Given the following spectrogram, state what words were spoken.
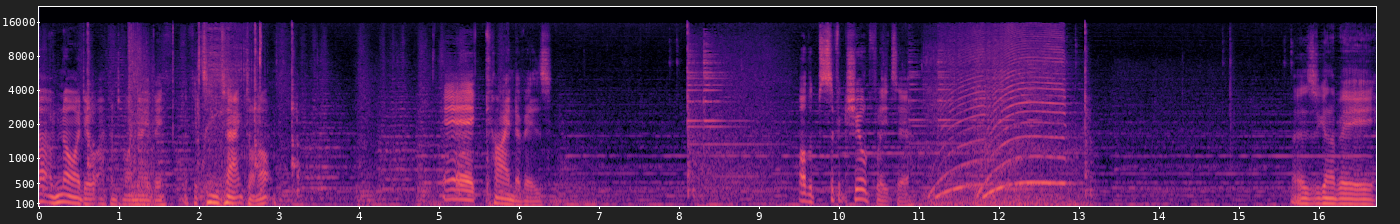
I have no idea what happened to my navy. If it's intact or not. It kind of is. Oh, the Pacific Shield fleet's here. This is gonna be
